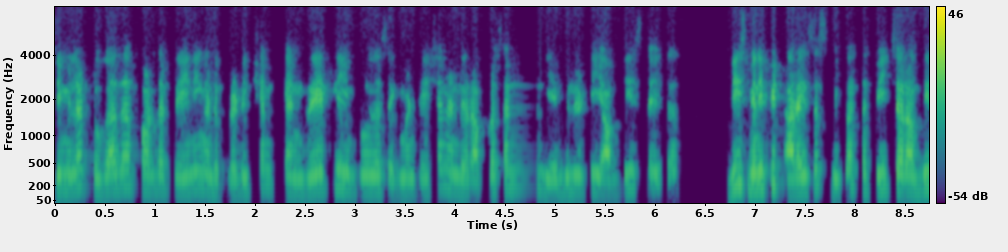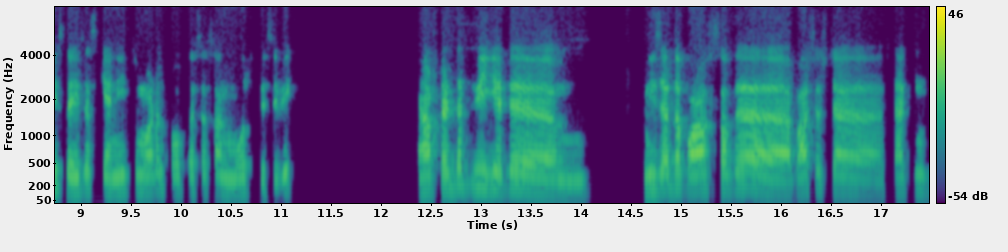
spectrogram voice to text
similar together for the training and prediction can greatly improve the segmentation and represent the ability of these slices. This benefit arises because the feature of these slices can each model focuses on more specific. After that, we get um, these are the parts of the uh, st stacking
